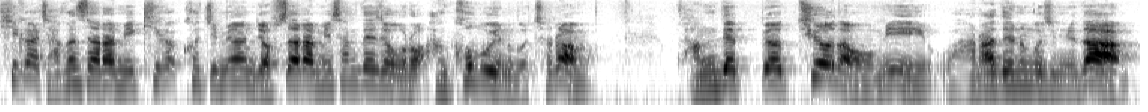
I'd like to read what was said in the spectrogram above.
키가 작은 사람이 키가 커지면 옆 사람이 상대적으로 안 커 보이는 것처럼 광대뼈 튀어나옴이 완화되는 것입니다.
